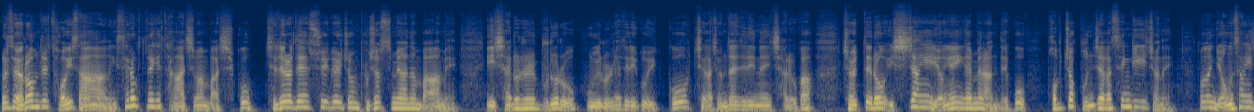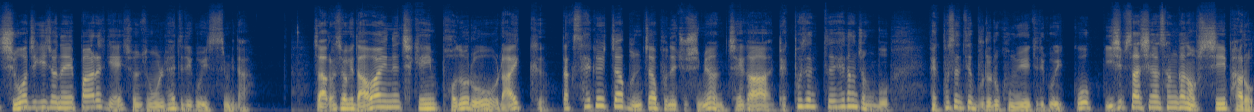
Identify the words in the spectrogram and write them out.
그래서 여러분들 더 이상 이 세력들에게 당하지만 마시고 제대로 된 수익을 좀 보셨으면 하는 마음에 이 자료를 무료로 공유를 해드리고 있고 제가 전달드리는 이 자료가 절대로 이 시장에 영향이 가면 안 되고 법적 문제가 생기기 전에 또는 영상이 지워지기 전에 빠르게 전송을 해드리고 있습니다. 자, 그래서 여기 나와 있는 제 개인 번호로 라이크 딱세 글자 문자 보내주시면 제가 100% 해당 정보 100% 무료로 공유해드리고 있고 24시간 상관없이 바로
